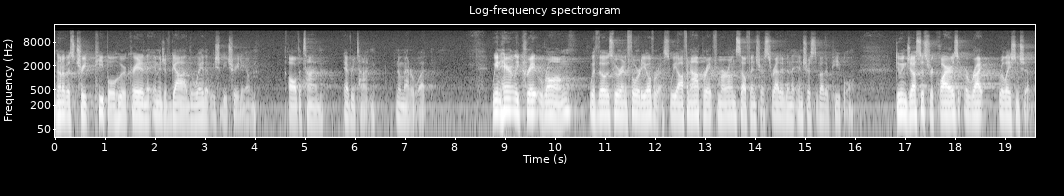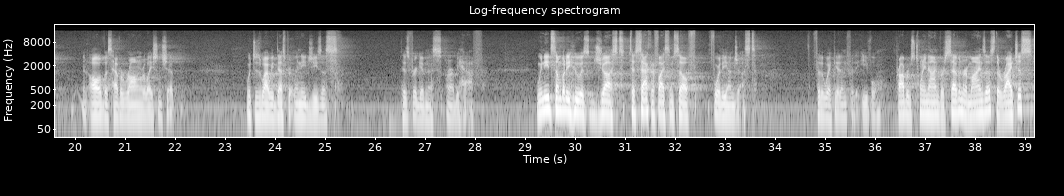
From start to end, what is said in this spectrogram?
None of us treat people who are created in the image of God the way that we should be treating them all the time, every time, no matter what. We inherently create wrong with those who are in authority over us. We often operate from our own self interest rather than the interests of other people. Doing justice requires a right relationship, and all of us have a wrong relationship which is why we desperately need Jesus, his forgiveness on our behalf. We need somebody who is just to sacrifice himself for the unjust, for the wicked, and for the evil. Proverbs 29, verse 7 reminds us the righteous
